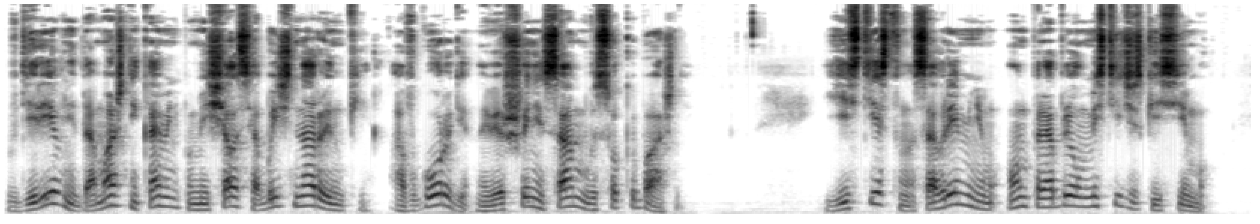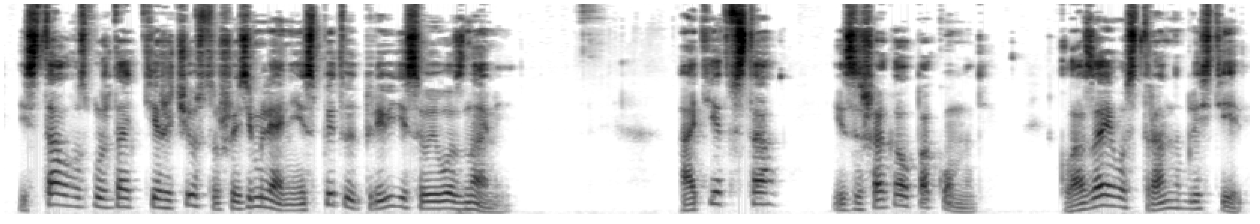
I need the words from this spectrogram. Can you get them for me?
В деревне домашний камень помещался обычно на рынке, а в городе – на вершине самой высокой башни. Естественно, со временем он приобрел мистический символ и стал возбуждать те же чувства, что земляне испытывают при виде своего знамени. Отец встал и зашагал по комнате. Глаза его странно блестели.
